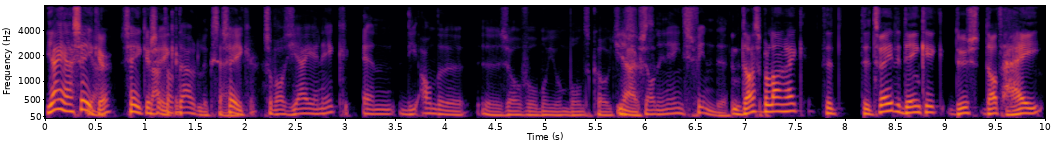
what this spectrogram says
Ja, ja, zeker. Ja. Zeker, Laat zeker. dat duidelijk zijn. Zeker. Zoals jij en ik en die andere eh, zoveel miljoen bondscoaches Juist. dan ineens vinden. En Dat is belangrijk. De, de tweede denk ik dus dat hij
